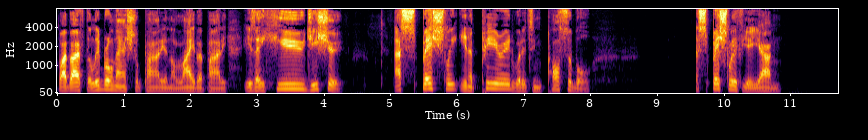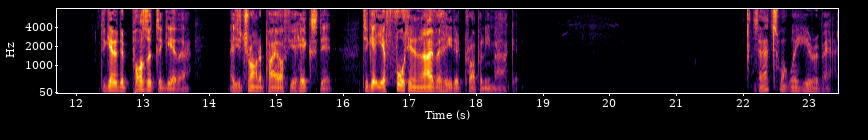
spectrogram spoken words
by both the Liberal National Party and the Labor Party is a huge issue, especially in a period where it's impossible, especially if you're young, to get a deposit together as you're trying to pay off your HECS debt to get your foot in an overheated property market. So that's what we're here about.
